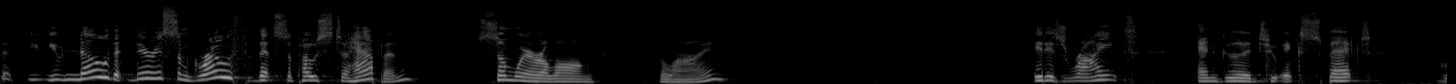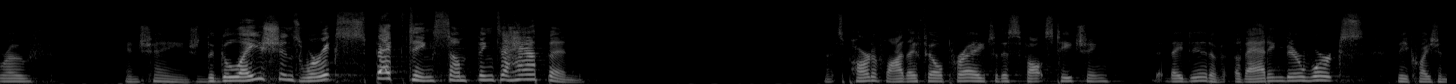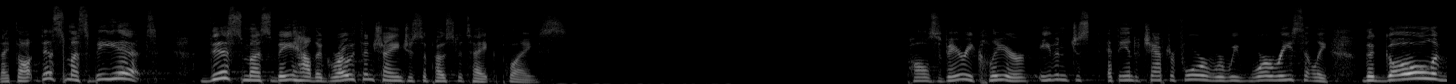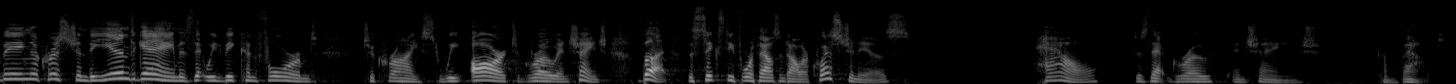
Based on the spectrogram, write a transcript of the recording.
That you, you know that there is some growth that's supposed to happen somewhere along the line. It is right and good to expect growth and change. The Galatians were expecting something to happen. That's part of why they fell prey to this false teaching that they did of, of adding their works to the equation. They thought, this must be it. This must be how the growth and change is supposed to take place. Paul's very clear, even just at the end of chapter 4, where we were recently. The goal of being a Christian, the end game, is that we'd be conformed to Christ. We are to grow and change. But the $64,000 question is how does that growth and change come about?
